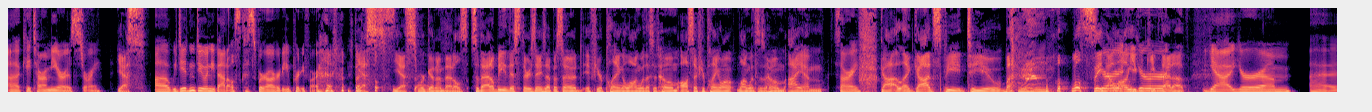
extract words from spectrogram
uh, Keitaro Miura's story. Yes, Uh, we didn't do any battles because we're already pretty far ahead. on Yes, battles. yes, we're good on battles. So that'll be this Thursday's episode. If you're playing along with us at home, also if you're playing along, with us at home, I am Sorry. God like Godspeed to you, but we'll, we'll see how Mm-hmm. You're- long you can keep that up. yeah you're um uh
